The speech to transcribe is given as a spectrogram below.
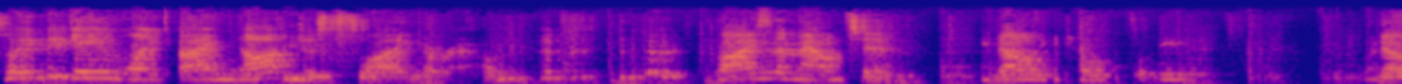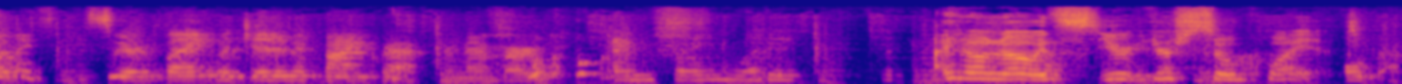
Play the game like I'm not just flying around. Climb the mountain. No, No, we were playing legitimate Minecraft. Remember? I'm playing what is I don't know. It's you're you're so quiet. Hold on.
